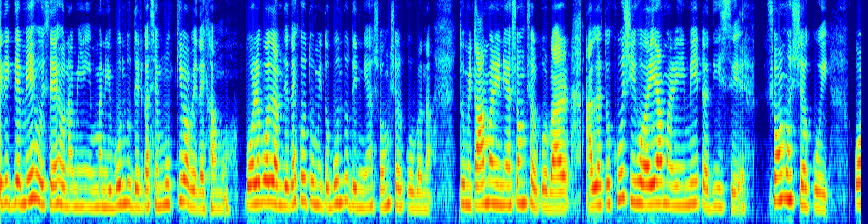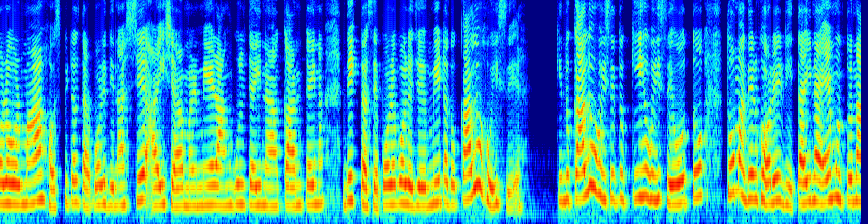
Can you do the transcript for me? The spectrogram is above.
এদিক দিয়ে মেয়ে হয়েছে এখন আমি মানে বন্ধুদের কাছে মুখ কীভাবে দেখামো? পরে বললাম যে, দেখো, তুমি তো বন্ধুদের নিয়ে সংসার করবা না। তুমি তো আমারে নিয়ে সংসার করবা। আর আল্লাহ তো খুশি হয়ে আমার এই মেয়েটা দিছে। সমস্যা কই? পরে ওর মা হসপিটাল তারপরের দিন আসছে আইসা আমার মেয়ের আঙ্গুলটাই না, কানটাই না, দেখতাছে, পরে বলে যে, মেয়েটা তো কালো হইছে। কিন্তু কালো হয়েছে তো কি হয়েছে ও তো তোমাদের ঘরেরই, তাই না? এমন তো না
